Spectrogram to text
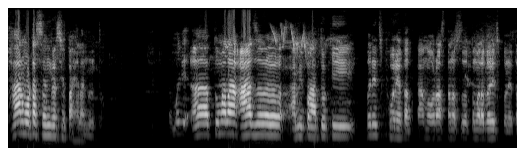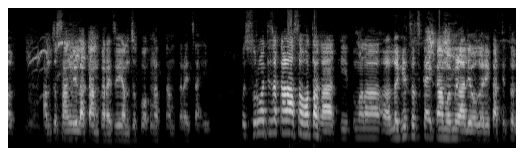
फार मोठा संघर्ष पाहायला मिळतो. मग तुम्हाला आज आम्ही पाहतो की बरेच फोन येतात. कामावर असताना सुद्धा तुम्हाला बरेच फोन येतात. आमचं सांगलीला काम करायचंय आमचं कोकणात काम करायचं आहे. पण सुरुवातीचा काळ असा होता का की तुम्हाला लगेचच काही कामं मिळाली वगैरे का तिथं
